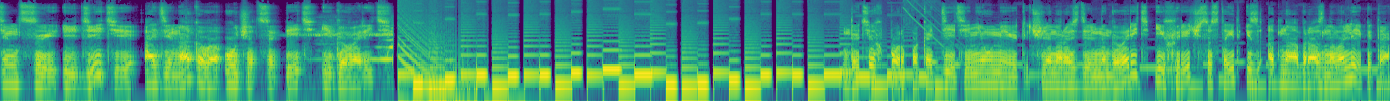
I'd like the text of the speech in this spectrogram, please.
Птенцы и дети одинаково учатся петь и говорить. До тех пор, пока дети не умеют членораздельно говорить, их речь состоит из однообразного лепета,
